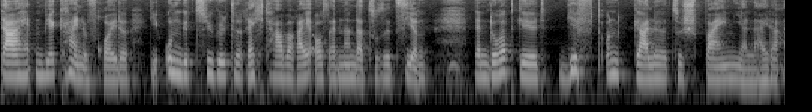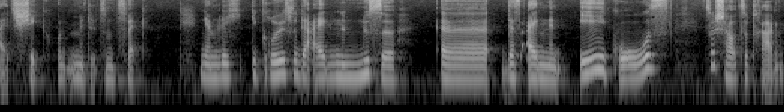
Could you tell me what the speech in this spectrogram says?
Da hätten wir keine Freude, die ungezügelte Rechthaberei auseinander zu sezieren. Denn dort gilt, Gift und Galle zu speien ja leider als Schick und Mittel zum Zweck. Nämlich die Größe der eigenen Nüsse, äh, des eigenen Egos zur Schau zu tragen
